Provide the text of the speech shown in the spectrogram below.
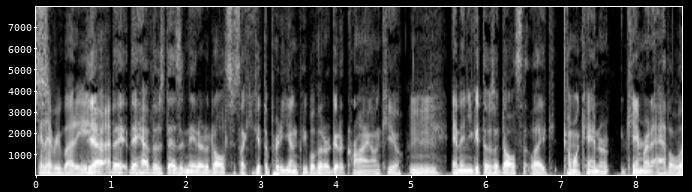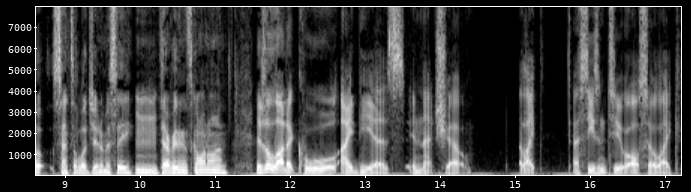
fucking everybody. Yeah, they they have those designated adults. It's like you get the pretty young people that are good at crying on cue, Mhm. and then you get those adults that like come on camera, camera and add a little sense of legitimacy Mm. to everything that's going on. There's a lot of cool ideas in that show. Like uh, season two, also like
